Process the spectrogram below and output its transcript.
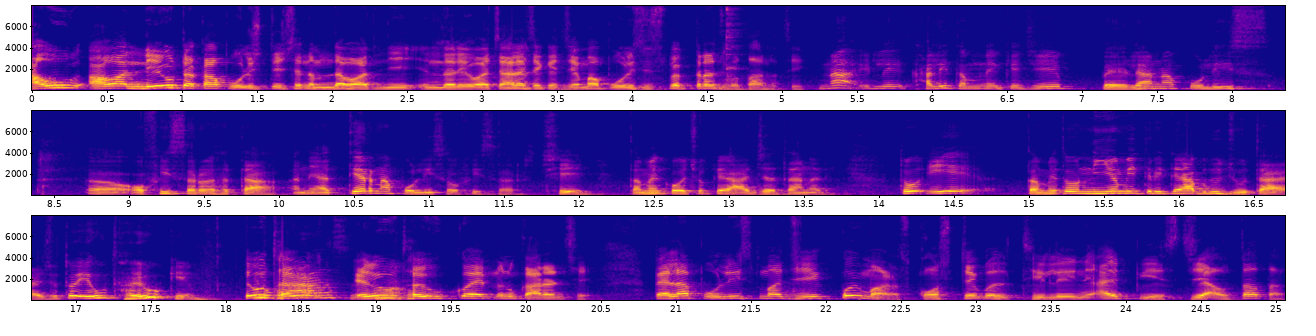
આવું આવા નેવું ટકા પોલીસ સ્ટેશન અમદાવાદની અંદર એવા ચાલે છે કે જેમાં પોલીસ ઇન્સ્પેક્ટર જ હોતા નથી. ના એટલે ખાલી તમને કે જે પહેલાંના પોલીસ ઓફિસરો હતા અને અત્યારના પોલીસ ઓફિસર છે તમે કહો છો કે આ જતા નથી તો એ તમે તો નિયમિત રીતે આ બધું જોતા આવ્યા છો. તો એવું થયું કેમ? એવું થયું એવું થયું કે એનું કારણ છે. પહેલાં પોલીસમાં જે કોઈ માણસ કોન્સ્ટેબલથી લઈને આઈપીએસ જે આવતા હતા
